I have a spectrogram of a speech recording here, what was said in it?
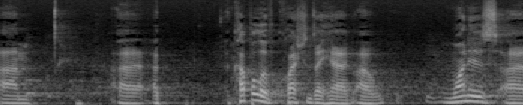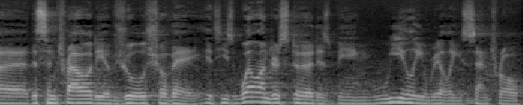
um, uh, a, a couple of questions I had. Uh, one is uh, the centrality of Jules Chauvet. It, he's well understood as being really, really central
